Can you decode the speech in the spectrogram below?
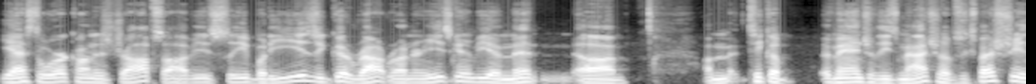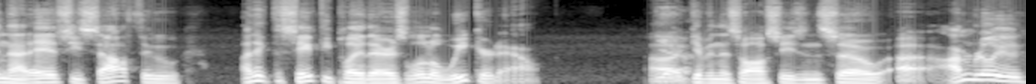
He has to work on his drops, obviously, but he is a good route runner. He's going to be a, uh, a take a advantage of these matchups, especially in that AFC South. Who I think the safety play there is a little weaker now, uh, Yeah. given this all season. So uh, I'm really,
